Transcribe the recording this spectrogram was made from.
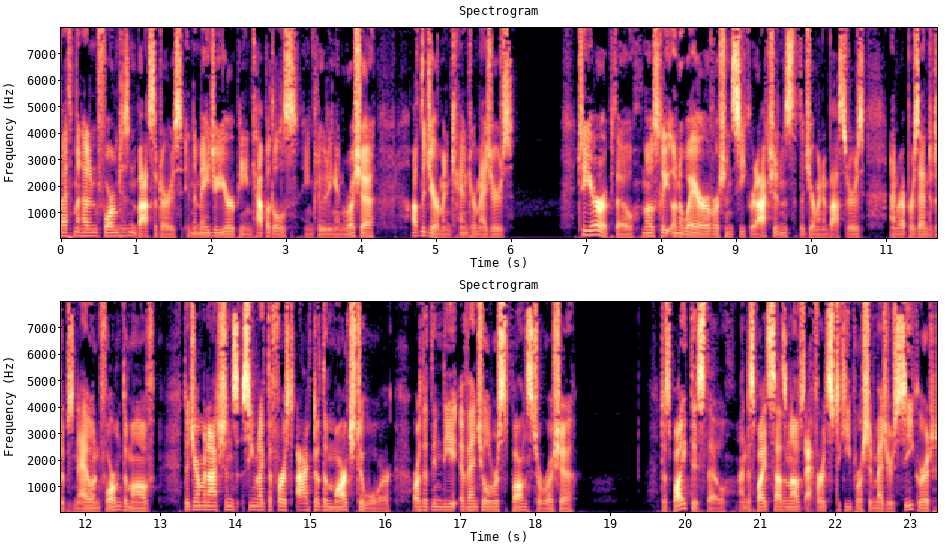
Bethmann had informed his ambassadors in the major European capitals, including in Russia, of the German countermeasures. To Europe, though, mostly unaware of Russian secret actions that the German ambassadors and representatives now informed them of, the German actions seemed like the first act of the march to war, rather than the eventual response to Russia. Despite this, though, and despite Sazonov's efforts to keep Russian measures secret,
